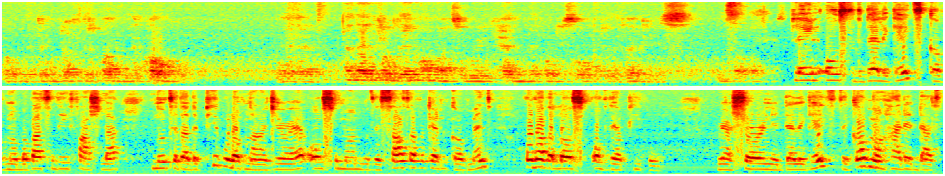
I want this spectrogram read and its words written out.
from the Democratic Republic of Congo. Uh, and then from then onwards we will hand the bodies over to the families in South Africa. Playing oath to the delegates, Governor Babatunde Fashola noted that the people of Nigeria also mourn with the South African government over the loss of their people. Reassuring the delegates, the governor added that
